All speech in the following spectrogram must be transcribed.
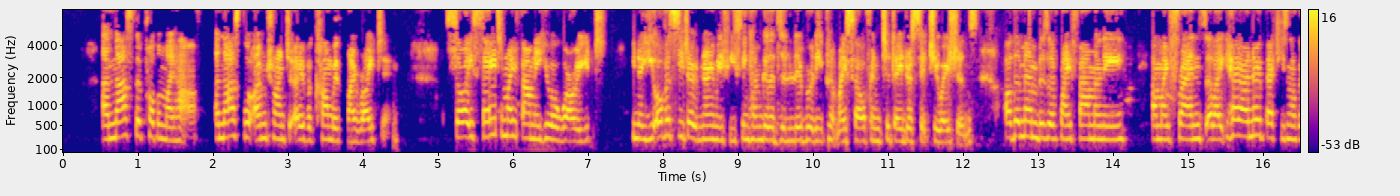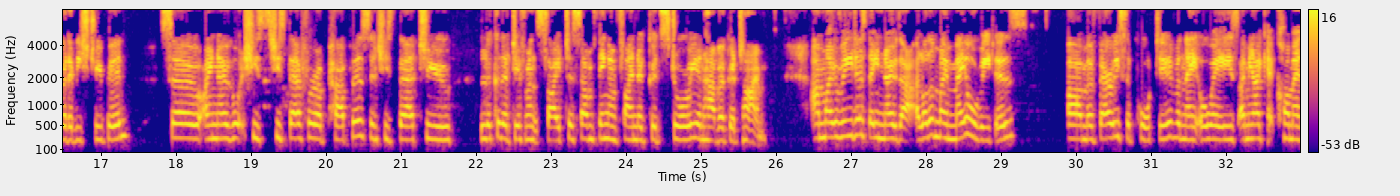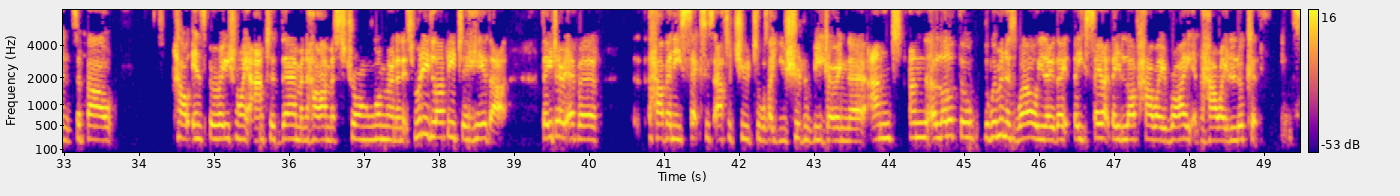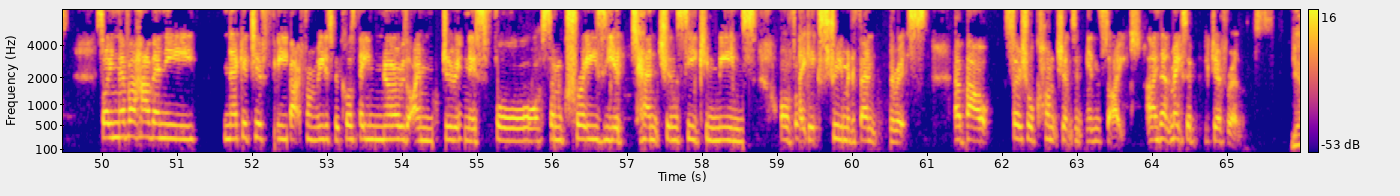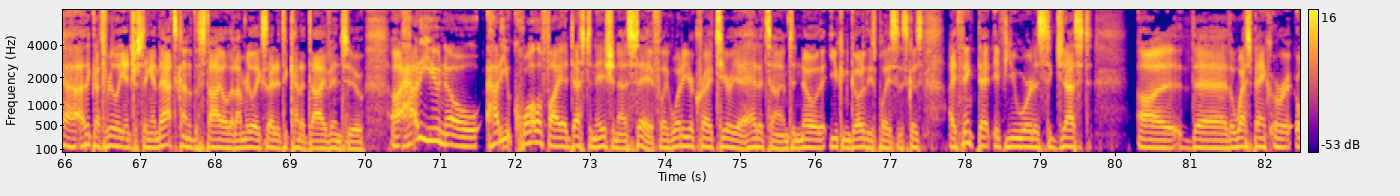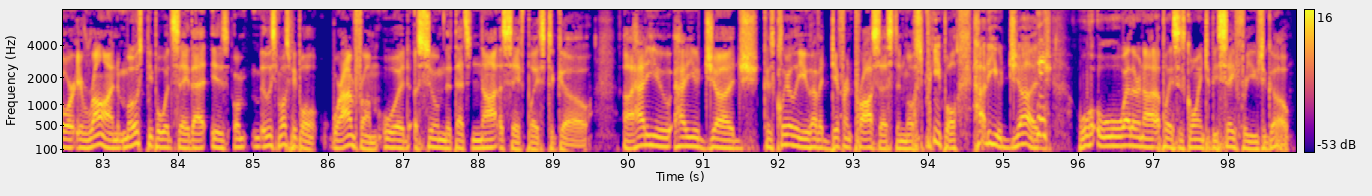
And that's the problem I have. And that's what I'm trying to overcome with my writing. So I say to my family who are worried, you know, you obviously don't know me if you think I'm going to deliberately put myself into dangerous situations. Other members of my family and my friends are like, hey, I know Becky's not going to be stupid. So I know what she's, she's there for a purpose and she's there to look at a different side to something and find a good story and have a good time. And my readers, they know that. A lot of my male readers um, are very supportive and they always, I mean, I get comments about how inspirational I am to them and how I'm a strong woman. And it's really lovely to hear that. They don't ever have any sexist attitude towards like you shouldn't be going there and and a lot of the, the women as well you know they, they say like they love how i write and how i look at things so i never have any negative feedback from readers because they know that i'm doing this for some crazy attention seeking means of like extreme adventure it's about social conscience and insight and i think that makes a big difference yeah, I think that's really interesting. And that's kind of the style that I'm really excited to kind of dive into. Uh, how do you know, how do you qualify a destination as safe? Like, what are your criteria ahead of time to know that you can go to these places? Because I think that if you were to suggest, uh, the the West Bank or or Iran, most people would say that is, or at least most people where I'm from would assume that that's not a safe place to go. Uh, how do you how do you judge? Because clearly you have a different process than most people. How do you judge whether or not a place is going to be safe for you to go?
